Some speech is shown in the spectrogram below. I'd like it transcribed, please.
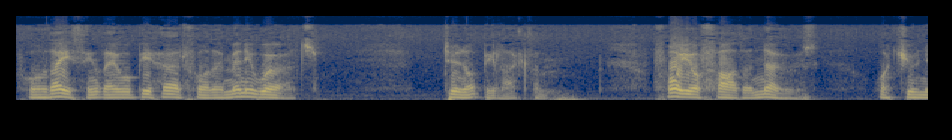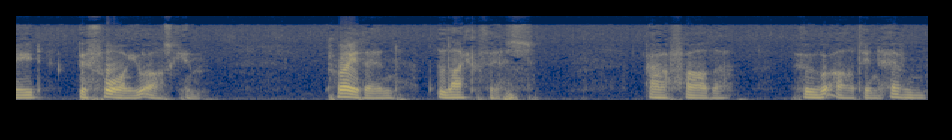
for they think they will be heard for their many words. Do not be like them, for your Father knows what you need before you ask Him. Pray then like this Our Father, who art in heaven,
